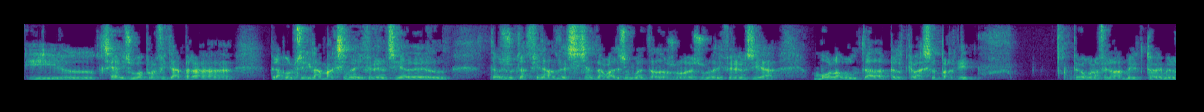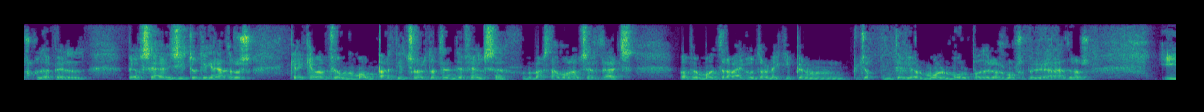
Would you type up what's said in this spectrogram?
i el Ceadis ho va aprofitar per, a, per aconseguir la màxima diferència del, del resultat final de 64-52. No? És una diferència molt avoltada pel que va ser el partit, però bueno, finalment victòria menyscuda pel, pel Cedis i tot i que nosaltres crec que vam fer un bon partit, sobretot en defensa, vam estar molt encertats, vam fer un bon treball contra un equip en un joc interior molt, molt poderós, molt superior a nosaltres, i,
